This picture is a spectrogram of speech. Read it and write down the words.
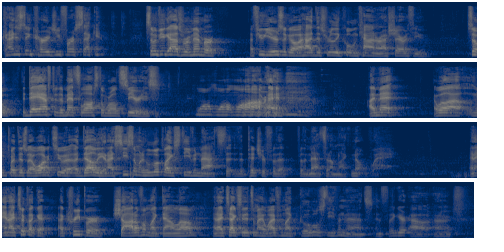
Can I just encourage you for a second? Some of you guys remember a few years ago, I had this really cool encounter I share with you. So, the day after the Mets lost the World Series, wah, wah, wah, right? I met well, I, let me put it this way. I walk into a, a, deli and I see someone who looked like Steven Matz, the, the pitcher for the, for the Mets, and I'm like, no way. And, and I took like a, a creeper shot of him, like down low, and I texted it to my wife. I'm like, Google Steven Matz and figure out.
